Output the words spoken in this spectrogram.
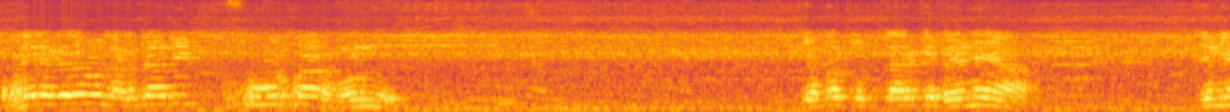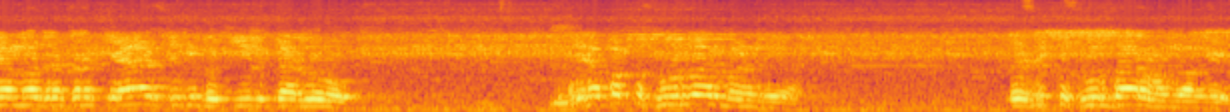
ਫਿਰ ਅਗਲੇ ਨੂੰ ਲੱਗਦਾ ਵੀ ਕਸੂਰਵਾਰ ਹੋਣਗੇ। ਜੇ ਆਪਾਂ ਚੁੱਪ ਕਰਕੇ ਬਹਿਨੇ ਆ ਜਿਵੇਂ ਅਮਰ ਰਤਨ ਕਿਹਾ ਸੀ ਕਿ ਵਕੀਲ ਕਰ ਲਓ, ਫਿਰ ਆਪਾਂ ਕਸੂਰਵਾਰ ਬਣਦੇ ਆ ਤੇ ਅਸੀਂ ਕਸੂਰਵਾਰ ਹੋਵਾਂਗੇ।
